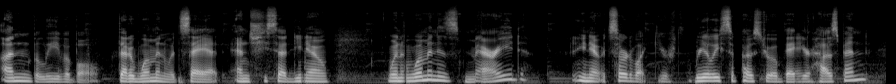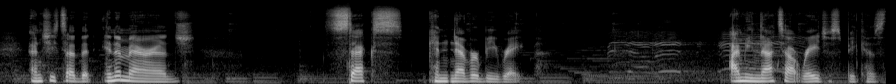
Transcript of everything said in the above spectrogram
unbelievable that a woman would say it. And she said, you know, when a woman is married, you know, it's sort of like you're really supposed to obey your husband. And she said that in a marriage, sex can never be rape. I mean, that's outrageous because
